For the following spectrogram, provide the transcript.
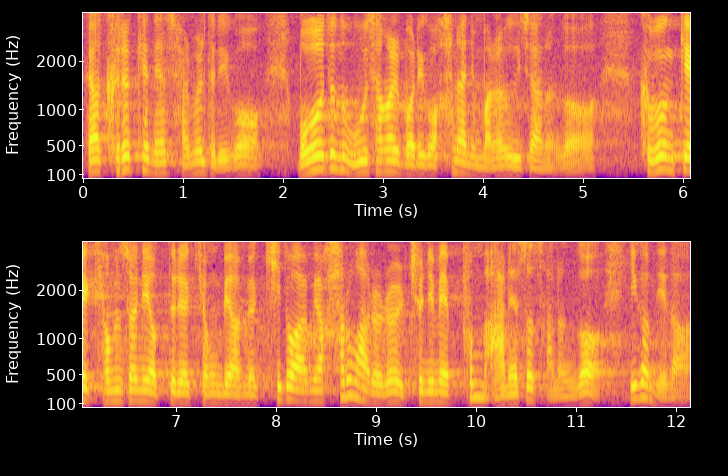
그러니까 그렇게 내 삶을 드리고 모든 우상을 버리고 하나님만을 의지하는 거. 그분께 겸손히 엎드려 경배하며 기도하며 하루하루를 주님의 품 안에서 사는 거 이겁니다.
